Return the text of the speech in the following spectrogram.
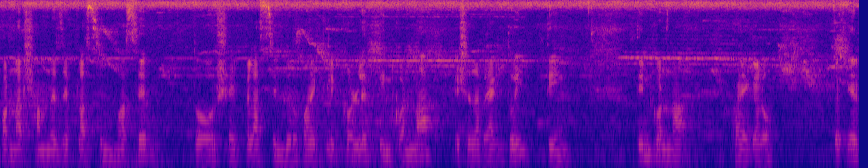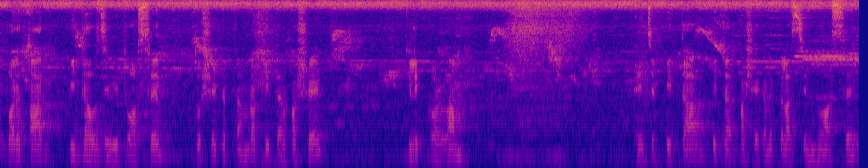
কন্যার সামনে যে প্লাস চিহ্ন আছে, তো সেই প্লাস চিহ্নের উপরে ক্লিক করলে তিন কন্যা এসে যাবে। এক, দুই, তিন। তিন কন্যা হয়ে গেল। তো এরপরে তার পিতাও জীবিত আছে। তো সেক্ষেত্রে আমরা পিতার পাশে ক্লিক করলাম। এই যে পিতা, পিতার পাশে এখানে প্লাস চিহ্ন আছে,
